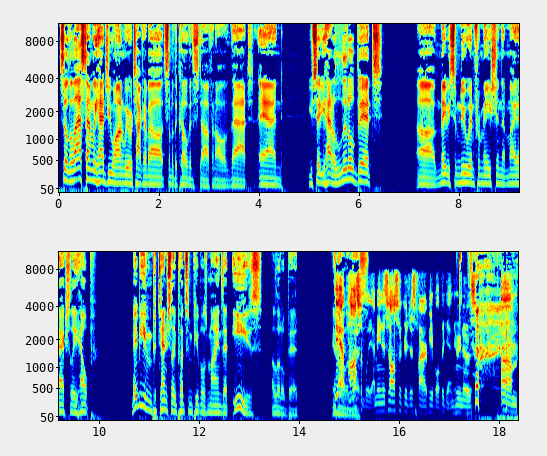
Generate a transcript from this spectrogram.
so the last time we had you on, we were talking about some of the COVID stuff and all of that, and you said you had a little bit, uh, maybe some new information that might actually help, maybe even potentially put some people's minds at ease a little bit. Yeah, all of this. possibly. I mean, this also could just fire people up again. Who knows? um,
